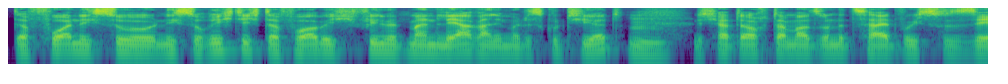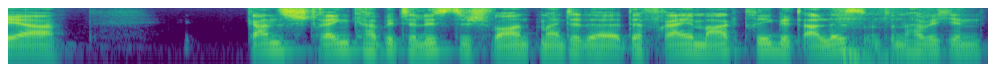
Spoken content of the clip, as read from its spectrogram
Davor nicht so, nicht so richtig, davor habe ich viel mit meinen Lehrern immer diskutiert. Mhm. Ich hatte auch da mal so eine Zeit, wo ich so sehr ganz streng kapitalistisch war und meinte, der, der freie Markt regelt alles. Und dann habe ich in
